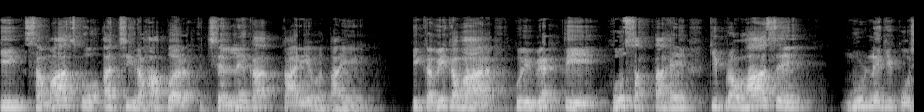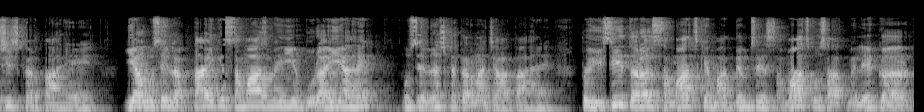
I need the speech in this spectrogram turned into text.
कि समाज को अच्छी राह पर चलने का कार्य बताए। कि कभी कभार कोई व्यक्ति हो सकता है कि प्रवाह से मुड़ने की कोशिश करता है, या उसे लगता है कि समाज में ये बुराइयाँ हैं, उसे नष्ट करना चाहता है। तो इसी तरह समाज के माध्यम से, समाज को साथ में लेकर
